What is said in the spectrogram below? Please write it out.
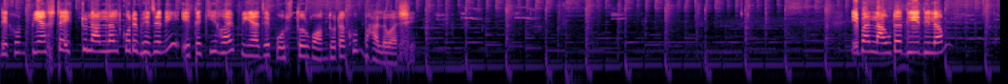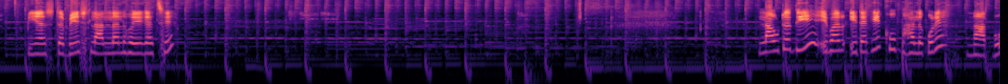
দেখুন, পেঁয়াজটা একটু লাল লাল করে ভেজে নিই। এতে কি হয়, পেঁয়াজে পোস্তর গন্ধটা খুব ভালো আসে। এবার লাউটা দিয়ে দিলাম। পেঁয়াজটা বেশ লাল লাল হয়ে গেছে। লাউটা দিয়ে এবার এটাকে খুব ভালো করে নাড়বো,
